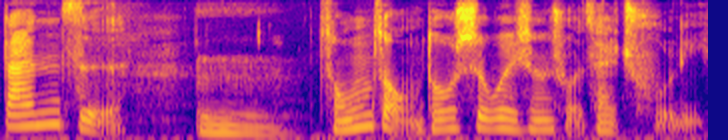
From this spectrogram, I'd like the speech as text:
单子，嗯，种种都是卫生所在处理。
